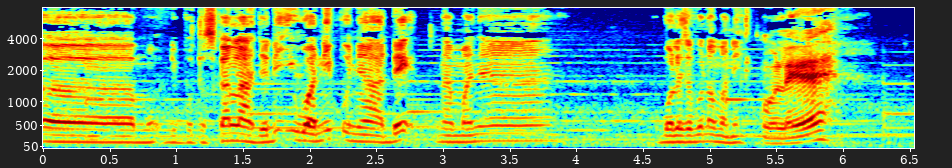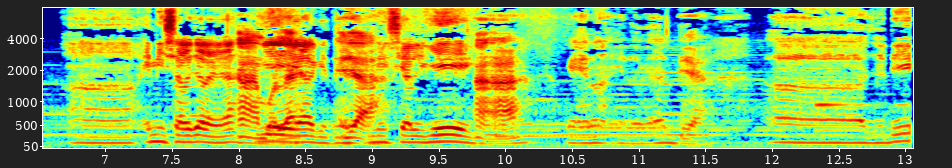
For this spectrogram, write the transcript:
eh mau diputuskan lah. Jadi Iwan ini punya adik namanya boleh sebut nama nih. Boleh. Eh, inisial aja lah ya. Ah, Y boleh. ya gitu. ya. Iya. Inisial Y. Ah. Kayak enak gitu kan. Iya. Eh, jadi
